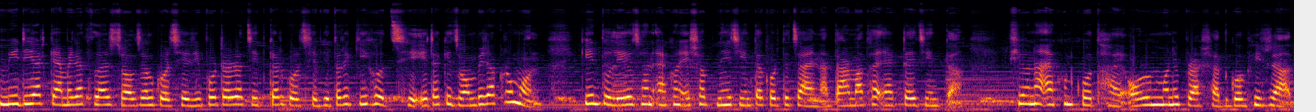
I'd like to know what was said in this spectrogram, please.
মিডিয়ার ক্যামেরা ফ্ল্যাশ জলজল করছে, রিপোর্টাররা চিৎকার করছে, ভেতরে কি হচ্ছে? এটা কি জম্বির আক্রমণ? কিন্তু লিওঝান এখন এসব নিয়ে চিন্তা করতে চায় না, তার মাথায় একটাই চিন্তা, ফিওনা এখন কোথায়? অরুণমণি প্রাসাদ, গভীর রাত।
